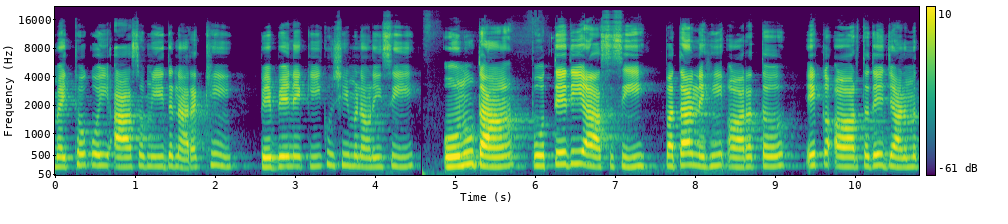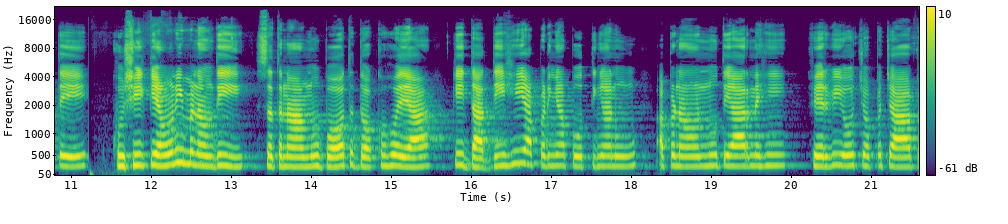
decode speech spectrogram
ਮੈਥੋਂ ਕੋਈ ਆਸ ਉਮੀਦ ਨਾ ਰੱਖੀ। ਬੇਬੇ ਨੇ ਕੀ ਖੁਸ਼ੀ ਮਨਾਉਣੀ ਸੀ? ਉਹਨੂੰ ਤਾਂ ਪੋਤੇ ਦੀ ਆਸ ਸੀ। ਪਤਾ ਨਹੀਂ ਔਰਤ, ਇੱਕ ਔਰਤ ਦੇ ਜਨਮ ਤੇ ਖੁਸ਼ੀ ਕਿਉਂ ਨਹੀਂ ਮਨਾਉਂਦੀ? ਸਤਨਾਮ ਨੂੰ ਬਹੁਤ ਦੁੱਖ ਹੋਇਆ ਕਿ ਦਾਦੀ ਹੀ ਆਪਣੀਆਂ ਪੋਤੀਆਂ ਨੂੰ ਅਪਣਾਉਣ ਨੂੰ ਤਿਆਰ ਨਹੀਂ। ਫਿਰ ਵੀ ਉਹ ਚੁੱਪਚਾਪ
